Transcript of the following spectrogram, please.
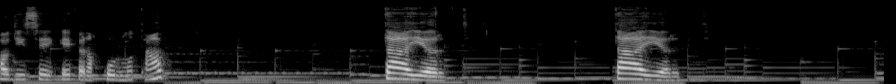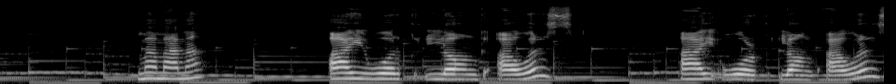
How do you say كيف نقول متعب؟ Tired. Tired. ما معنى؟ I work long hours. I work long hours.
